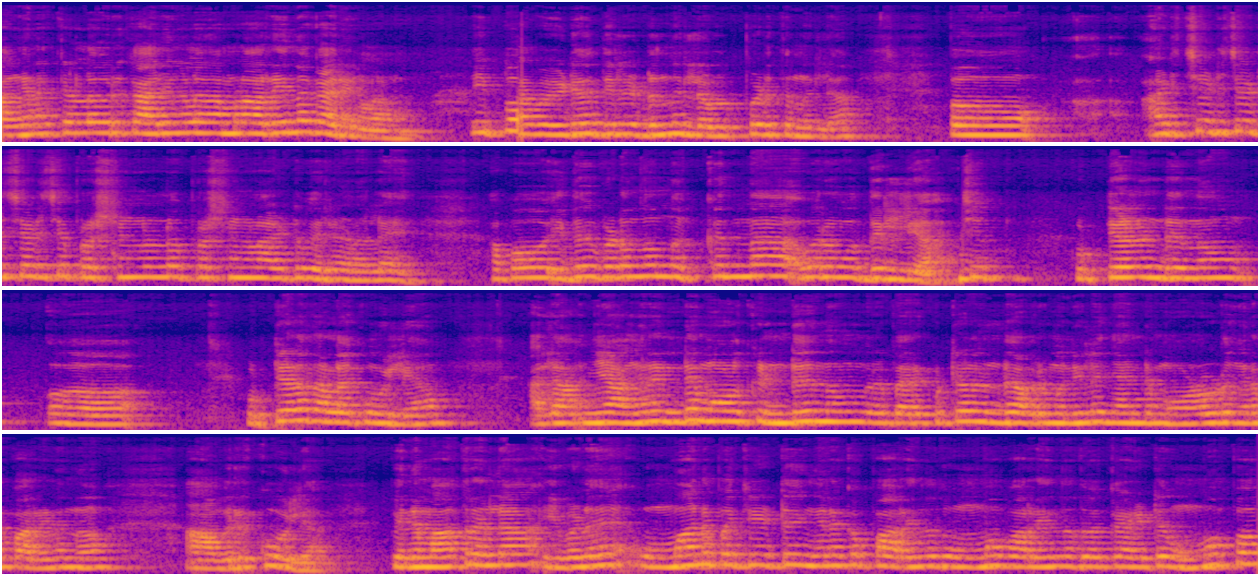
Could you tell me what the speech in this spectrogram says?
അങ്ങനെയൊക്കെയുള്ള ഒരു കാര്യങ്ങൾ നമ്മൾ അറിയുന്ന കാര്യങ്ങളാണ്. ഇപ്പോൾ വീഡിയോ ഇതിൽ ഇടുന്നില്ല ഉൾപ്പെടുത്തുന്നില്ല. ഇപ്പോൾ അടിച്ചടിച്ചടിച്ചടിച്ച പ്രശ്നങ്ങളിൽ പ്രശ്നങ്ങളായിട്ട് വരികയാണ് അല്ലേ? അപ്പോൾ ഇത് ഇവിടെ ഒന്നും നിൽക്കുന്ന ഒരു ഇതില്ല. കുട്ടികളുണ്ടെന്നും കുട്ടികളെ തളക്കുമില്ല അല്ല ഞാൻ അങ്ങനെ എന്റെ മോൾക്ക് ഉണ്ട് എന്നും പേരക്കുട്ടികളുണ്ട് അവർ മുന്നിൽ ഞാൻ എന്റെ മോളോട് ഇങ്ങനെ പറയുന്നു. അവർക്കും ഇല്ല പിന്നെ മാത്രമല്ല ഇവൾ ഉമ്മാനെ പറ്റിയിട്ട് ഇങ്ങനെയൊക്കെ പറയുന്നത് ഉമ്മ പറയുന്നതൊക്കെ ആയിട്ട് ഉമ്മ ഇപ്പോൾ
